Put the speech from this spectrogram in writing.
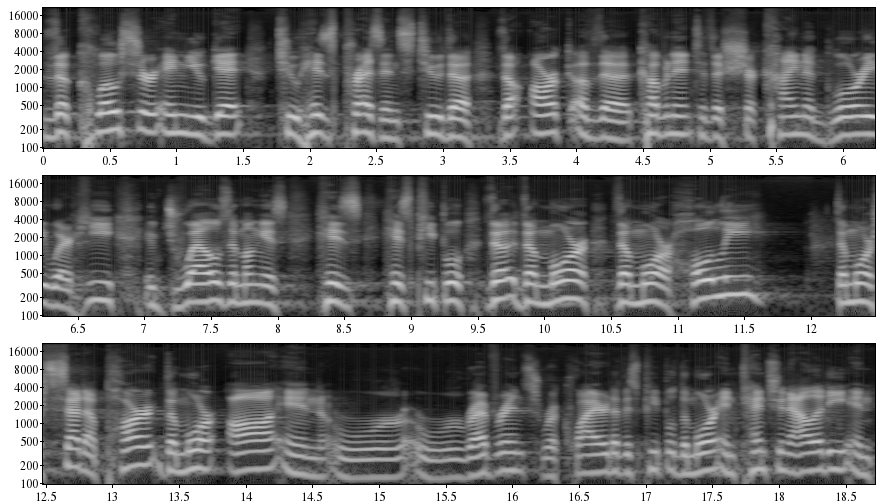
the closer in you get to his presence, to the, the ark of the covenant, to the Shekinah glory where he dwells among his, his, his people, the, the, more, the more holy the more set apart, the more awe and reverence required of his people, the more intentionality in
